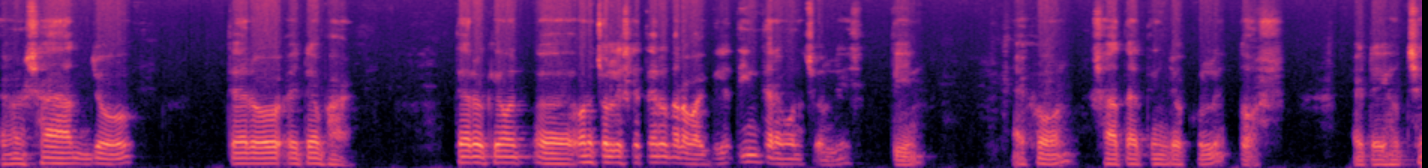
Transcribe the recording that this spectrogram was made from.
এখন সাত যোগ তেরো, এটা ভাগ। তেরোকে উনচল্লিশকে তেরো দ্বারা ভাগ দিলে তিন, তেরো উনচল্লিশ, তিন। এখন সাত আর তিন যোগ করলে দশ। এটাই হচ্ছে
